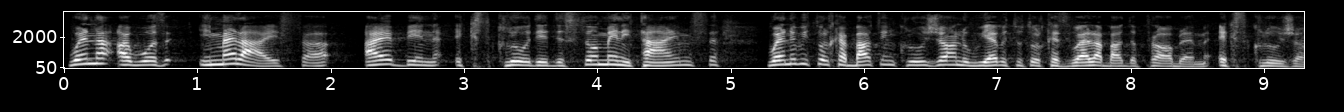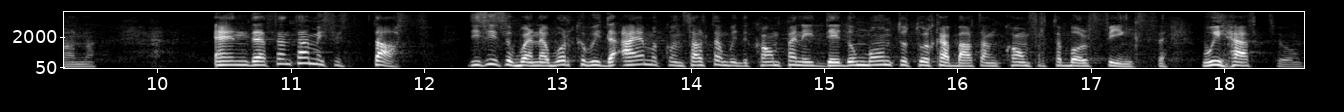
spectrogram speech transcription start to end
When I was in my life, uh, I've been excluded so many times when we talk about inclusion, we have to talk as well about the problem, exclusion. And uh, sometimes it's tough. This is when I work with, I am a consultant with the company, they don't want to talk about uncomfortable things. We have to.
